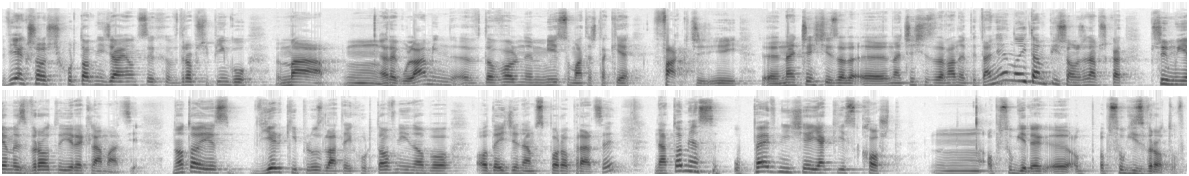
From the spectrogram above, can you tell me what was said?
Większość hurtowni działających w dropshippingu ma mm, regulamin, w dowolnym miejscu ma też takie fakt, czyli e, najczęściej, zada, e, najczęściej zadawane pytania, no i tam piszą, że na przykład przyjmujemy zwroty i reklamacje. No to jest wielki plus dla tej hurtowni, no bo odejdzie nam sporo pracy. Natomiast upewnij się, jaki jest koszt mm, obsługi, e, obsługi zwrotów.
